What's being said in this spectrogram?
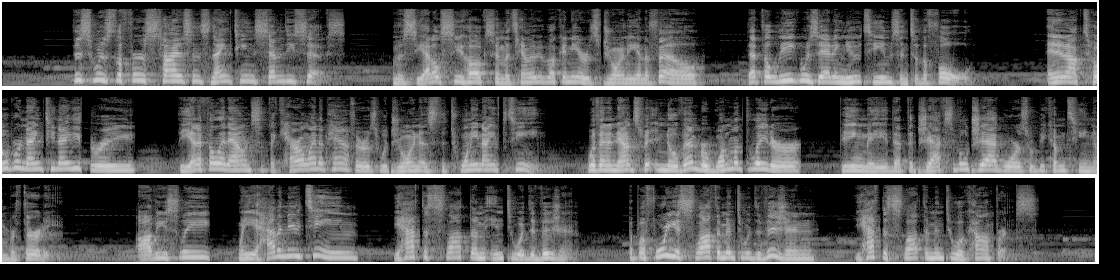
This was the first time since 1976, when the Seattle Seahawks and the Tampa Bay Buccaneers joined the NFL, that the league was adding new teams into the fold. And in October 1993, the NFL announced that the Carolina Panthers would join as the 29th team, with an announcement in November, one month later, being made that the Jacksonville Jaguars would become team number 30. Obviously, when you have a new team, you have to slot them into a division. But before you slot them into a division, you have to slot them into a conference.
